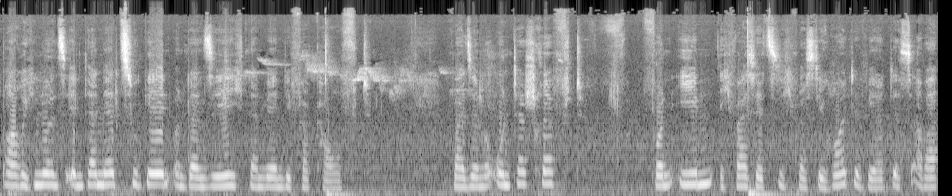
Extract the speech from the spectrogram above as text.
brauche ich nur ins Internet zu gehen und dann sehe ich, dann werden die verkauft. Weil so eine Unterschrift von ihm, ich weiß jetzt nicht, was die heute wert ist, aber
